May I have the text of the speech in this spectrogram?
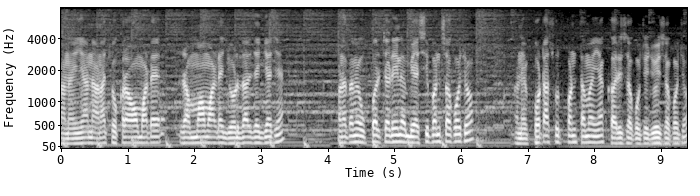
અને અહીંયા નાના છોકરાઓ માટે રમવા માટે જોરદાર જગ્યા છે. અને તમે ઉપર ચડીને બેસી પણ શકો છો અને ફોટાશૂટ પણ તમે અહીંયા કરી શકો છો, જોઈ શકો છો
